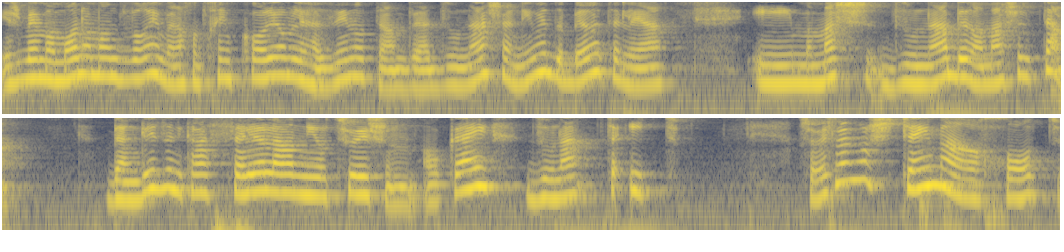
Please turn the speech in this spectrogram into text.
יש בהם המון המון דברים ואנחנו צריכים כל יום להזין אותם, והתזונה שאני מדברת עליה היא ממש תזונה ברמה של תא. באנגלית זה נקרא Cellular Nutrition, אוקיי? תזונה תאית. עכשיו, יש לנו שתי מערכות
